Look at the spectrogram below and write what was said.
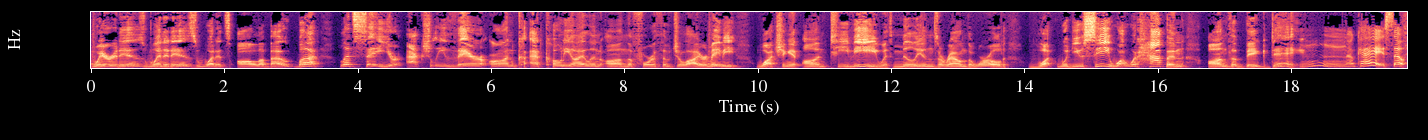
where it is, when it is, what it's all about, but let's say you're actually there on at Coney Island on the 4th of July or maybe watching it on TV with millions around the world. What would you see? What would happen on the big day? Okay. So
